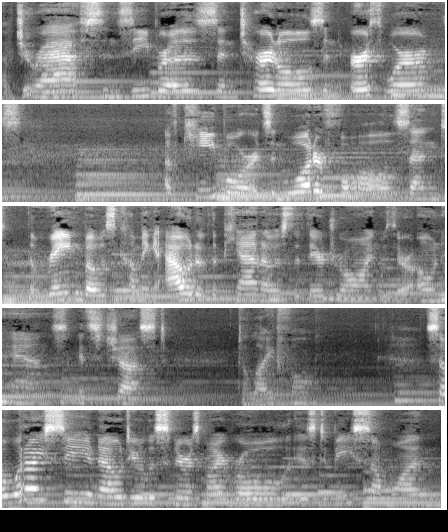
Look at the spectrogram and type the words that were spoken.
of giraffes and zebras and turtles and earthworms, of keyboards and waterfalls and the rainbows coming out of the pianos that they're drawing with their own hands. It's just delightful. So, what I see, you know, dear listeners, my role is to be someone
